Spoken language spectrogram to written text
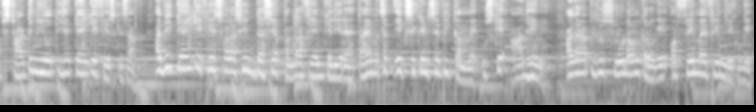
अब स्टार्टिंग ही होती है कैंग के फेस के साथ। अभी कैंग के फेस वाला सीन 10 या 15 फ्रेम के लिए रहता है मतलब एक सेकंड से भी कम में, उसके आधे में। अगर आप इसको स्लो डाउन करोगे और फ्रेम बाय फ्रेम देखोगे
